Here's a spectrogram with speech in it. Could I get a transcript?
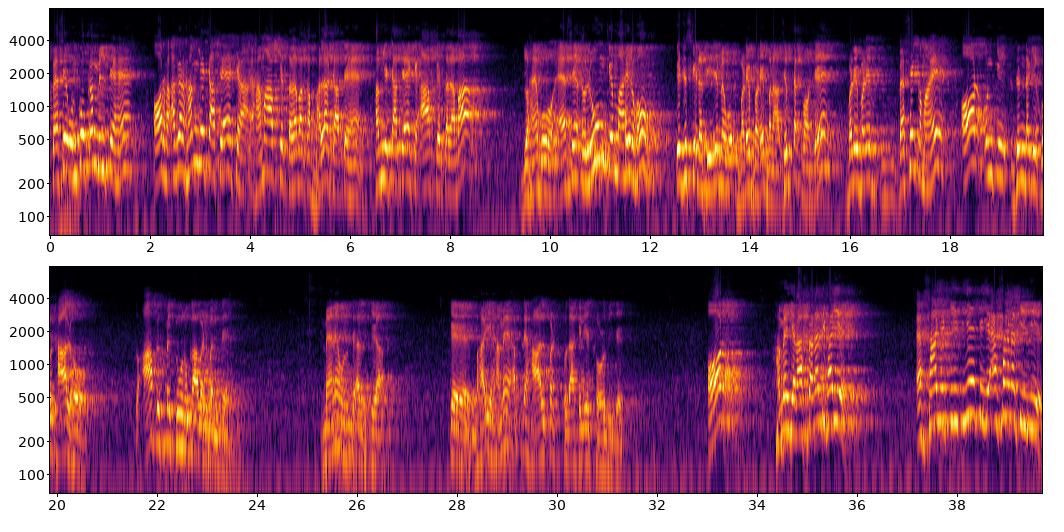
पैसे उनको कम मिलते हैं, और अगर हम ये चाहते हैं कि हम आपके तलबा का भला चाहते हैं, हम ये चाहते हैं कि आपके तलबा जो हैं वो ऐसे ूम के माहिर हों कि जिसके नतीजे में वो बड़े बड़े मुनासिब तक पहुँचें बड़े बड़े पैसे कमाएँ और उनकी ज़िंदगी खुशहाल हो तो आप इसमें क्यों रुकावट बनते हैं? मैंने उनसे अर्ज़ किया कि, भाई, हमें अपने हाल पर खुदा के लिए छोड़ दीजिए और हमें यह रास्ता ना दिखाइए। ऐसा ये कीजिए कि ये ऐसा ना कीजिए।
